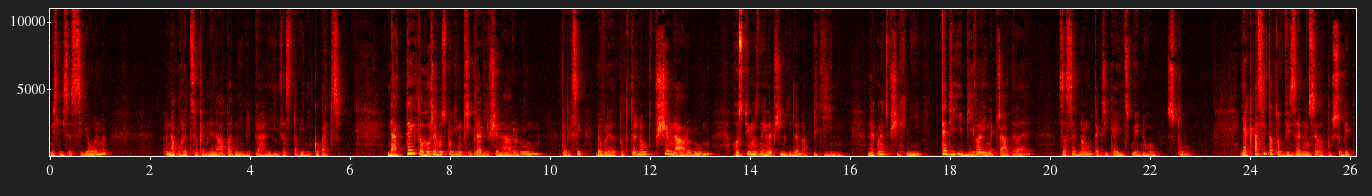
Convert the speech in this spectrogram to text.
myslí se Sion, na pohled celkem nenápadný, vyprahlý, zastavěný kopec. Na této hoře hospodin připraví všem národům, to bych si dovolil podtrhnout, všem národům hostinu s nejlepším jídlem a pitím. A nakonec všichni, tedy i bývalí nepřátelé, zasednou, tak říkajíc, u jednoho stolu. Jak asi tato vize musela působit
